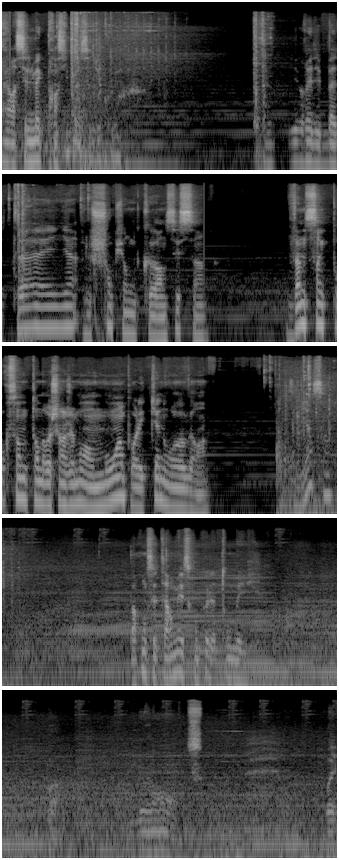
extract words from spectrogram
Alors, c'est le mec principal, ça, du coup. Livrer des batailles. Le champion de corne, c'est ça. 25% de temps de rechargement en moins pour les canons ogres. C'est bien ça. Par contre, cette armée, est-ce qu'on peut la tomber? Violence. Ouais.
